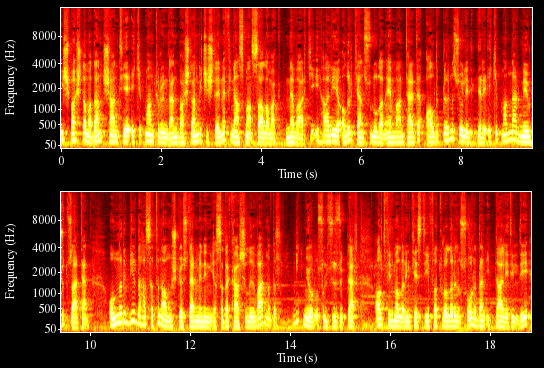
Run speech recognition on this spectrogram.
iş başlamadan şantiye ekipman türünden başlangıç işlerine finansman sağlamak. Ne var ki ihaleyi alırken sunulan envanterde aldıklarını söyledikleri ekipmanlar mevcut zaten onları bir daha satın almış göstermenin yasada karşılığı var mıdır? Bitmiyor usulsüzlükler. Alt firmaların kestiği faturaların sonradan iptal edildiği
